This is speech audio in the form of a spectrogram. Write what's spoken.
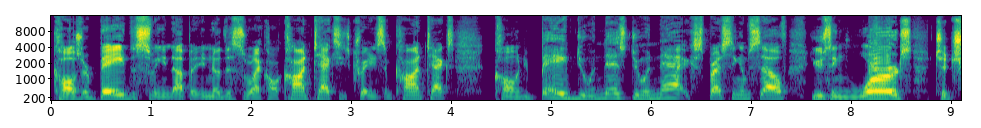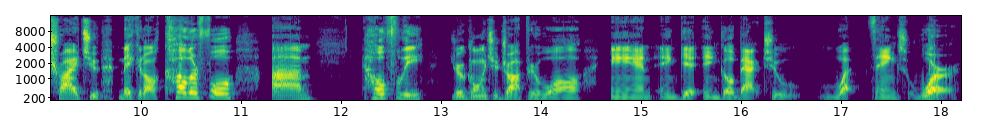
Calls her babe to sweeten up, and you know this is what I call context. He's creating some context, calling you babe, doing this, doing that, expressing himself, using words to try to make it all colorful. Um, hopefully, you're going to drop your wall and and get and go back to what things were.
